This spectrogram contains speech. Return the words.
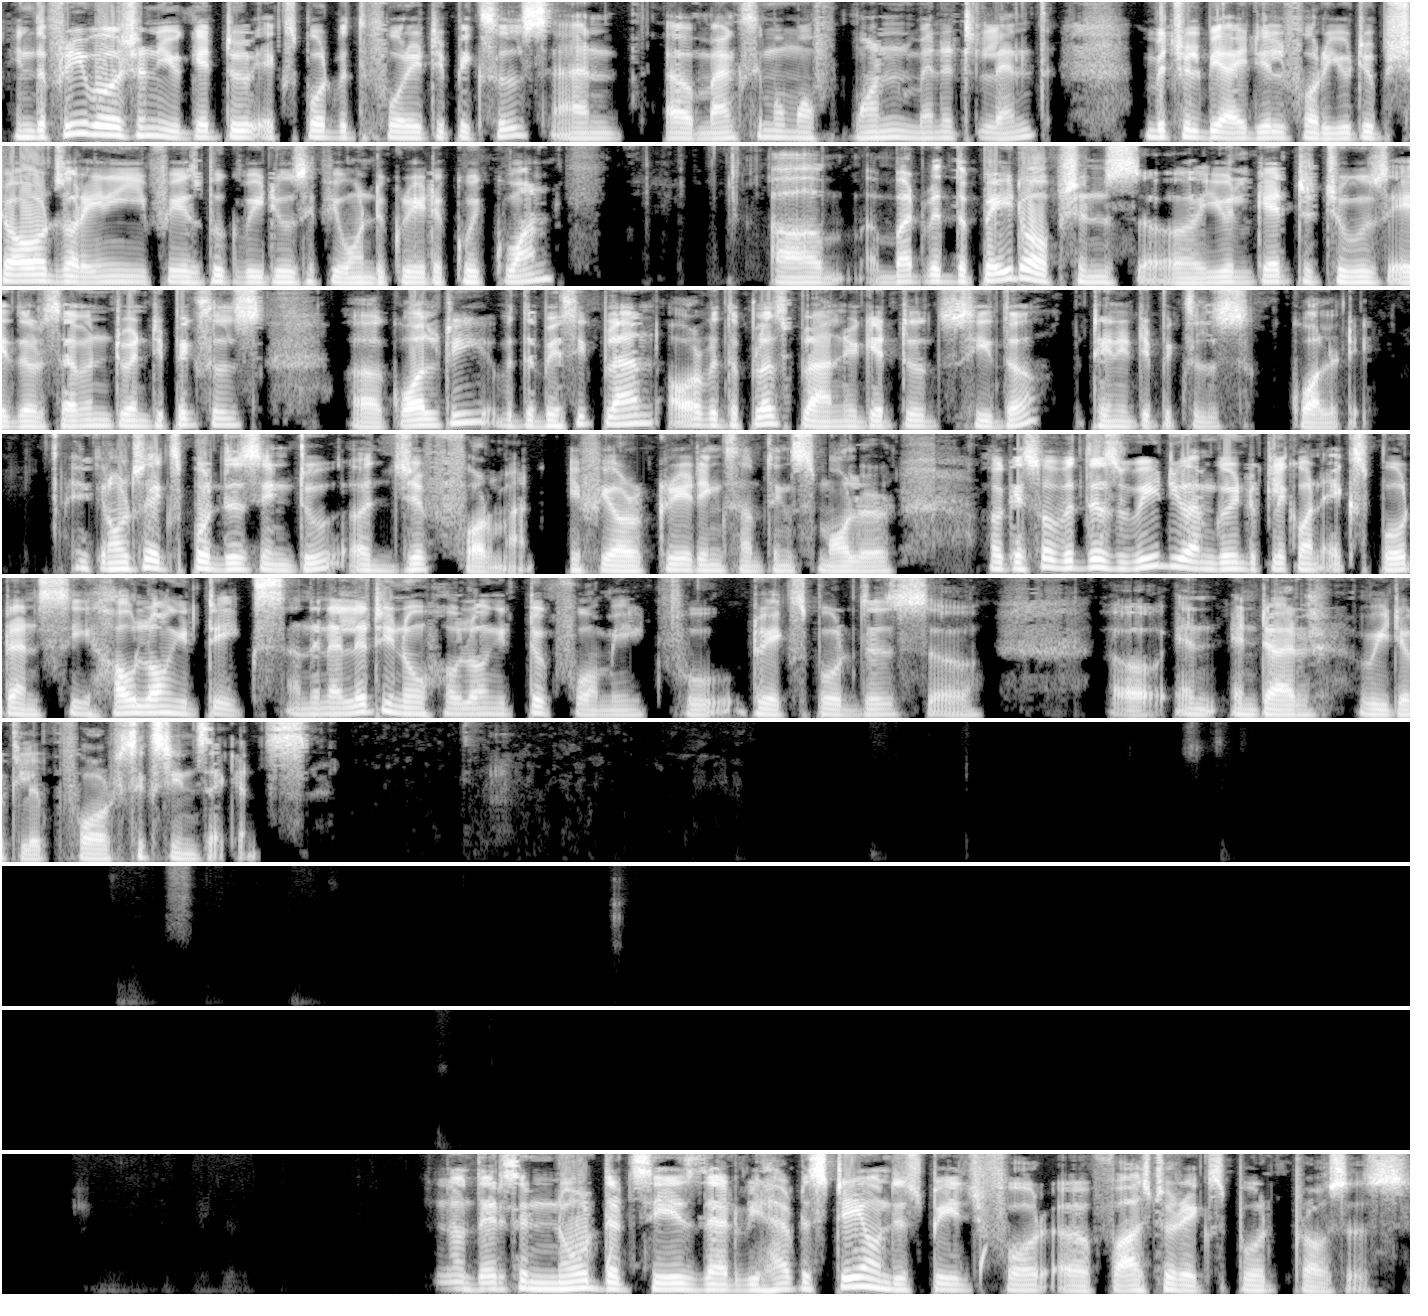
In the free version, you get to export with 480 pixels and a maximum of one minute length, which will be ideal for YouTube Shorts or any Facebook videos if you want to create a quick one. Uh, but with the paid options, uh, you'll get to choose either 720 pixels uh, quality with the basic plan or with the plus plan, you get to see the 1080 pixels quality. You can also export this into a GIF format if you're creating something smaller Okay, so with this video, I'm going to click on export and see how long it takes. And then I'll let you know how long it took for me to, to export this uh, uh, entire video clip for 16 seconds. Now there is a note that says that we have to stay on this page for a faster export process.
